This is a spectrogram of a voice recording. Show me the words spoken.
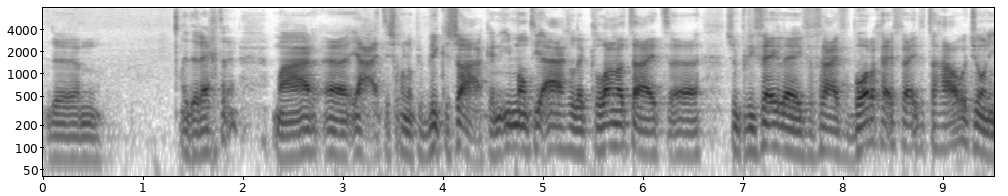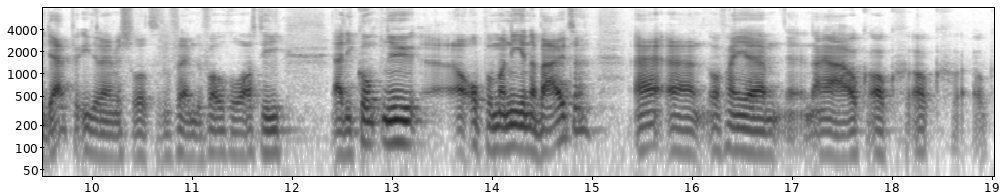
de, de rechter. Maar eh, ja, het is gewoon een publieke zaak. En iemand die eigenlijk lange tijd eh, zijn privéleven vrij verborgen heeft weten te houden, Johnny Depp, iedereen wist wel dat het een vreemde vogel was, die, ja, die komt nu eh, op een manier naar buiten. Waarvan je nou ja, ook, ook, ook, ook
